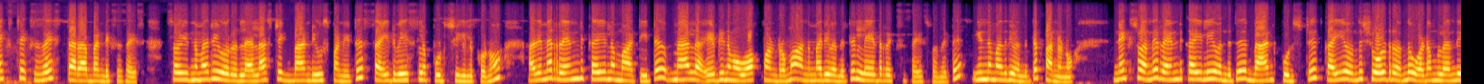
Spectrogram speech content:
next exercise theraband exercise so இந்த மாதிரி ஒரு எலாஸ்டிக் பேண்ட் யூஸ் பண்ணிட்டு சைடு வேஸ்ல பிடிச்சி இழுக்கணும். அதே மாதிரி ரெண்டு கையில மாட்டிட்டு மேல எப்படி நம்ம வாக் பண்றோமோ அந்த மாதிரி வந்துட்டு லேடர் எக்ஸசைஸ் வந்துட்டு இந்த மாதிரி வந்துட்டு பண்ணணும். நெக்ஸ்ட் வந்து ரெண்டு கையிலயும் வந்துட்டு பேண்ட் பிடிச்சிட்டு கையை வந்து ஷோல்டர் வந்து உடம்புல இருந்து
